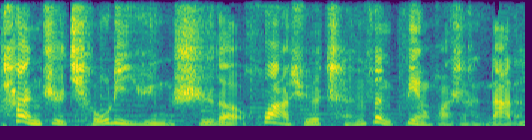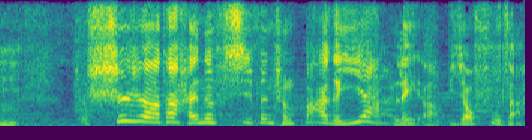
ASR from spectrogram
碳质球粒陨石的化学成分变化是很大的。嗯事实上，它还能细分成八个亚类啊，比较复杂，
